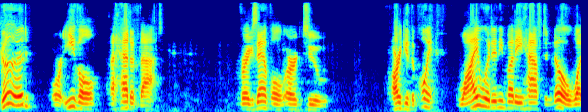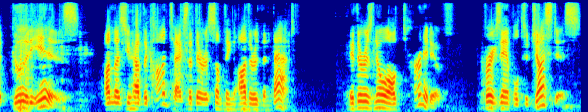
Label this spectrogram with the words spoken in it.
good or evil ahead of that. For example, or to argue the point, why would anybody have to know what good is unless you have the context that there is something other than that? If there is no alternative, for example, to justice,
